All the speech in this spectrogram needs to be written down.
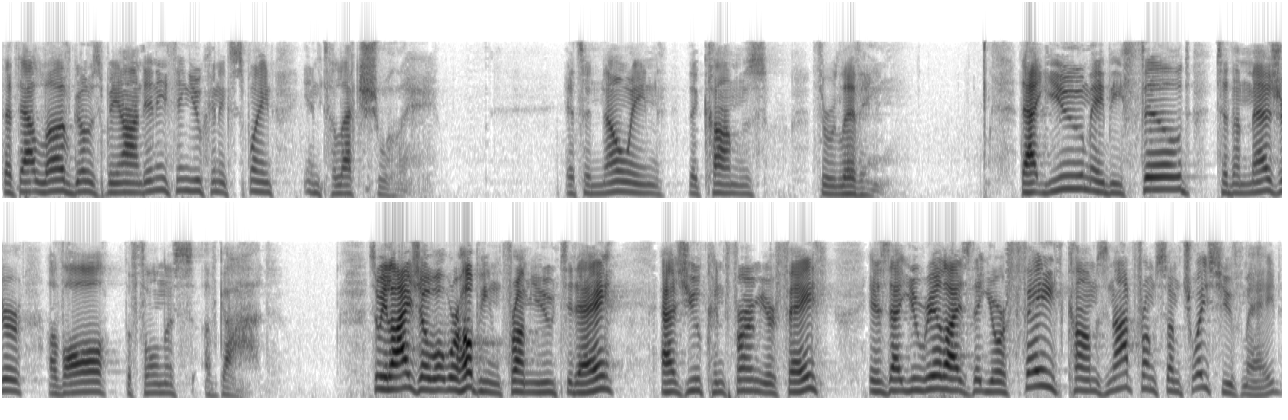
that that love goes beyond anything you can explain intellectually. It's a knowing that comes through living. That you may be filled to the measure of all the fullness of God. So, Elijah, what we're hoping from you today as you confirm your faith is that you realize that your faith comes not from some choice you've made,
